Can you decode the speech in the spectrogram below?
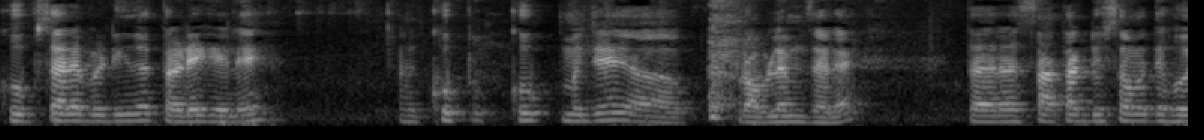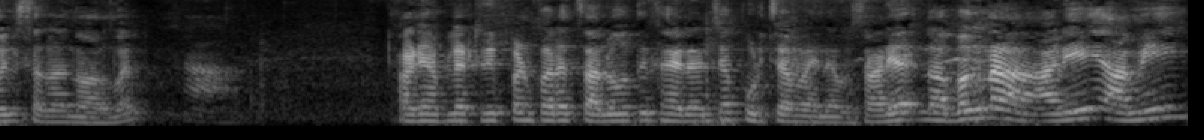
खूप साऱ्या बिल्डिंगला तडे गेले. आणि खूप खूप म्हणजे प्रॉब्लेम झालाय तर सात आठ दिवसामध्ये होईल सगळं नॉर्मल हा. आणि आपल्या ट्रिप पण परत चालू होती थायलंडच्या पुढच्या महिन्यापासून. आणि बघ ना आणि आम्ही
